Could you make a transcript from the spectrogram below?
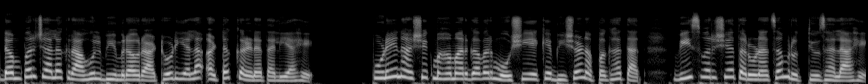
डंपर चालक राहुल भीमराव राठोड याला अटक करण्यात आली आहे. पुणे नाशिक महामार्गावर मोशी येथे भीषण अपघातात वीस वर्षीय तरुणाचा मृत्यू झाला आहे.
